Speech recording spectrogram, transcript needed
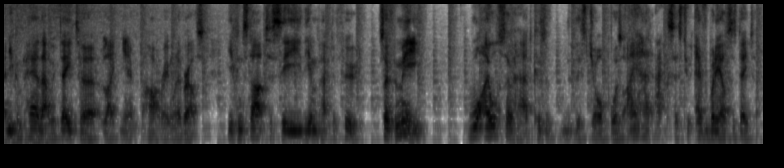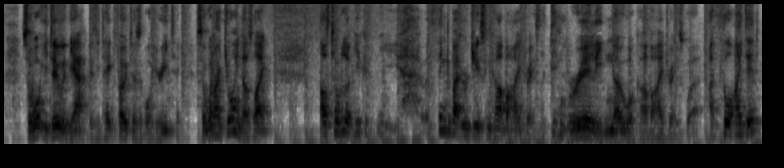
and you compare that with data like you know heart rate and whatever else, you can start to see the impact of food. So for me, what I also had, because of this job, was I had access to everybody else's data. So what you do with the app is you take photos of what you're eating. So when I joined, I was like, I was told, look, you could think about reducing carbohydrates. I didn't really know what carbohydrates were. I thought I did,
